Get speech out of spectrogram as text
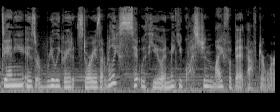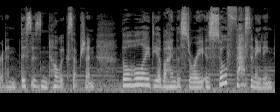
Dani is really great at stories that really sit with you and make you question life a bit afterward, and this is no exception. The whole idea behind this story is so fascinating,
